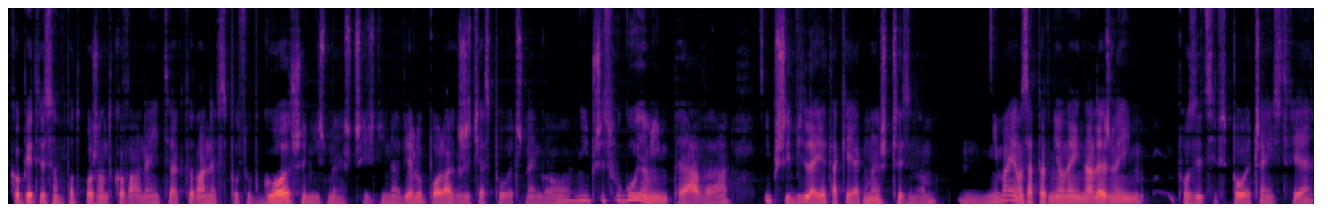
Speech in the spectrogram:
Kobiety są podporządkowane i traktowane w sposób gorszy niż mężczyźni na wielu polach życia społecznego, nie przysługują im prawa i przywileje takie jak mężczyznom, nie mają zapewnionej należnej im pozycji w społeczeństwie,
